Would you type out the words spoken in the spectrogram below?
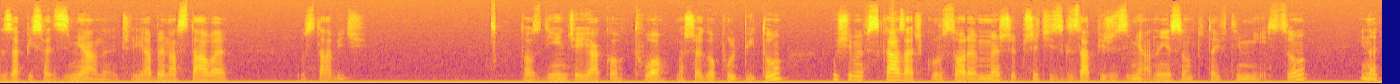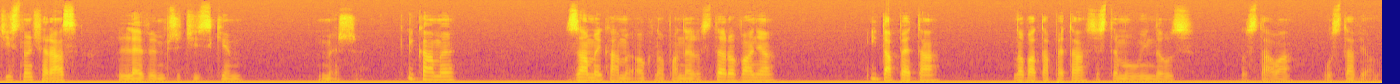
zapisać zmiany, czyli aby na stałe ustawić to zdjęcie jako tło naszego pulpitu, musimy wskazać kursorem myszy przycisk zapisz zmiany, jest on tutaj w tym miejscu i nacisnąć raz lewym przyciskiem myszy. Klikamy, zamykamy okno panelu sterowania i tapeta nowa tapeta systemu Windows została ustawiona.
